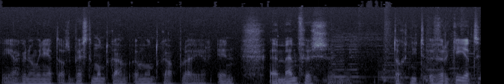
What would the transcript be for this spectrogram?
ja, genomineerd als beste mondkap player in uh, Memphis. Toch niet verkeerd.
